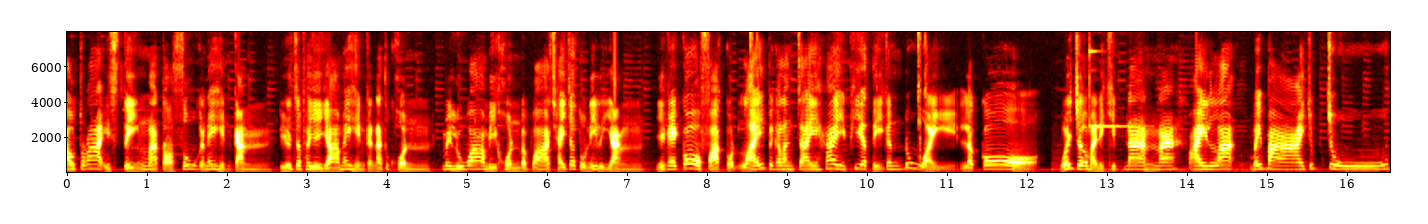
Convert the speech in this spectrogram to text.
อัลตร้าอินสติ้งมาต่อสู้กันให้เห็นกัน เดี๋ยวจะพยายามให้เห็นกันนะทุกคน ไม่รู้ว่ามีคนแบบว่าใช้เจ้าตัวนี้หรือยัง ยังไงก็ฝากกดไลค์เป็นกำลังใจให้พี่อติกันด้วย แล้วก็ ไว้เจอใหม่ในคลิปหน้านะ ไปละ บ๊ายบาย จุ๊บจุ๊บ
